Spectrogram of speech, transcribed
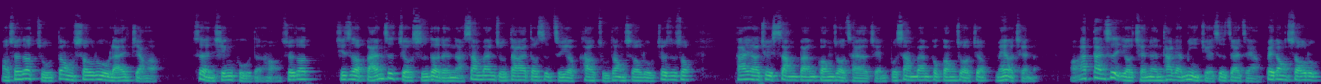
哦，所以说主动收入来讲啊，是很辛苦的哈。所以说，其实百分之九十的人呐，上班族大概都是只有靠主动收入，就是说，他要去上班工作才有钱，不上班不工作就没有钱了啊。但是有钱人他的秘诀是在这样，被动收入，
